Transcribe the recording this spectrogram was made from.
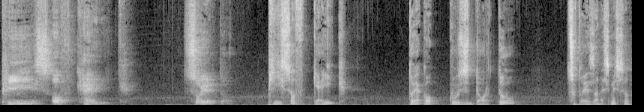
Piece of cake. Co je to? Piece of cake? To jako kus dortu? Co to je za nesmysl?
